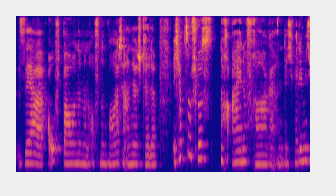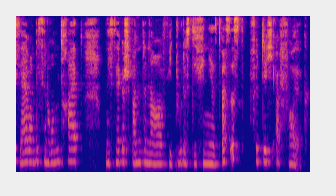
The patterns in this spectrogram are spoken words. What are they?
sehr aufbauenden und offenen Worte an der Stelle. Ich habe zum Schluss noch eine Frage an dich, weil die mich selber ein bisschen rumtreibt und ich sehr gespannt bin darauf, wie du das definierst. Was ist für dich Erfolg?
